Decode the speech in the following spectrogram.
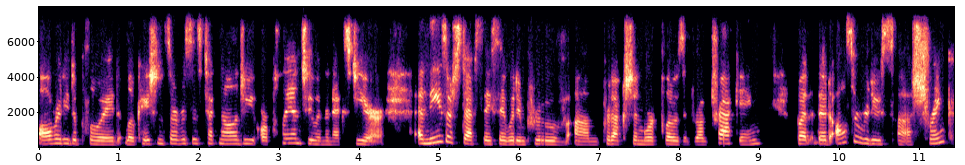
already deployed location services technology or plan to in the next year. And these are steps they say would improve um, production workflows and drug tracking, but they'd also reduce uh, shrink,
